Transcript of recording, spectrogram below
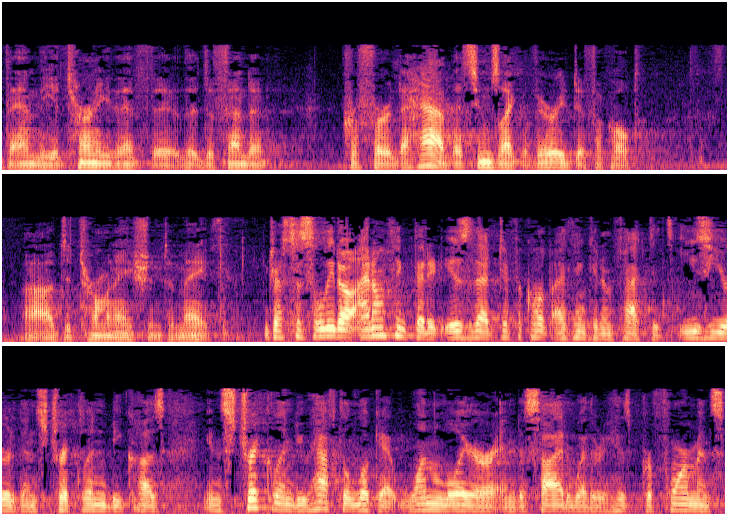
than the attorney that the, the defendant preferred to have. That seems like a very difficult uh, determination to make. Justice Alito, I don't think that it is that difficult. I think, in fact, it's easier than Strickland because in Strickland you have to look at one lawyer and decide whether his performance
